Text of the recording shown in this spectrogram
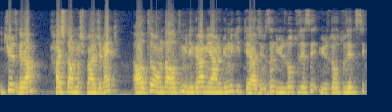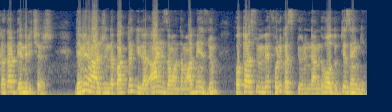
200 gram haşlanmış mercimek 6 onda 6 mg yani günlük ihtiyacınızın %37'si, %37'si kadar demir içerir. Demir haricinde baklagiller aynı zamanda magnezyum, potasyum ve folik asit yönünden de oldukça zengin.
